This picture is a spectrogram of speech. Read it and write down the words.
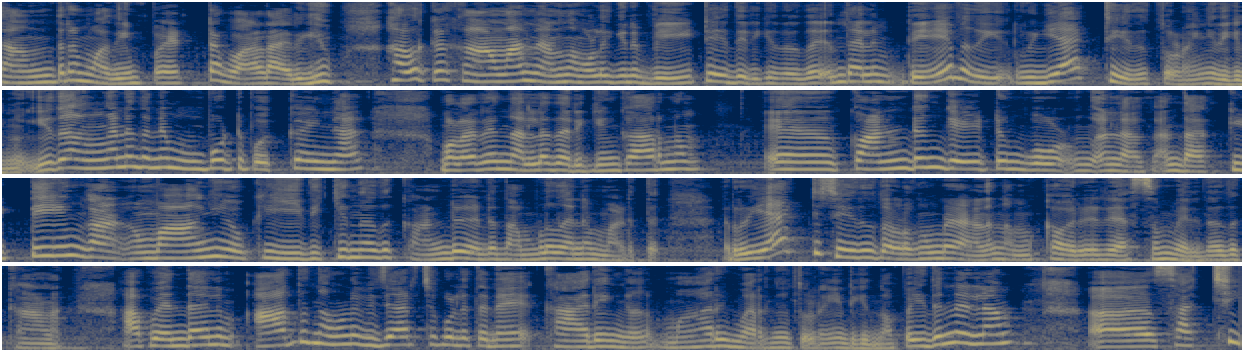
ചന്ദ്രമതിയും പെട്ടപാടായിരിക്കും. അതൊക്കെ കാണാനാണ് നമ്മളിങ്ങനെ വെയിറ്റ് ചെയ്തിരിക്കുന്നത്. എന്തായാലും രേവതി റിയാക്ട് ചെയ്ത് തുടങ്ങിയിരിക്കുന്നു. ഇത് അങ്ങനെ തന്നെ മുമ്പോട്ട് പോയി കഴിഞ്ഞാൽ വളരെ നല്ലതായിരിക്കും. കാരണം കണ്ടും കേട്ടും അല്ല എന്താ കിട്ടിയും വാങ്ങിയൊക്കെ ഇരിക്കുന്നത് കണ്ടു കണ്ട് നമ്മൾ തന്നെ മടുത്ത്. റിയാക്ട് ചെയ്ത് തുടങ്ങുമ്പോഴാണ് നമുക്ക് ഒരു രസം വരുന്നത് കാണാൻ. അപ്പോൾ എന്തായാലും അത് നമ്മൾ വിചാരിച്ച പോലെ തന്നെ കാര്യങ്ങൾ മാറി മറിഞ്ഞു തുടങ്ങിയിരിക്കുന്നു. അപ്പോൾ ഇതിനെല്ലാം സച്ചി സച്ചി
